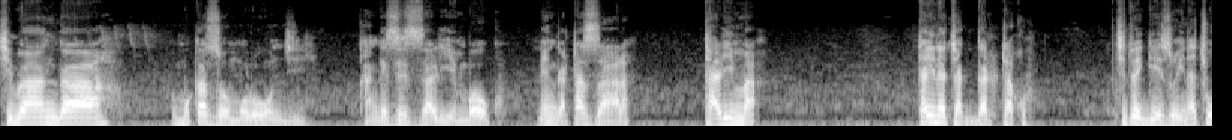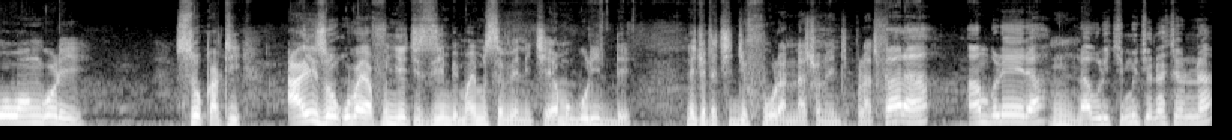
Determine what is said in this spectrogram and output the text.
kibanga omukazi omulungi kangeze ezzali embooko naye nga tazaala talima talina kyaggattako. Kitegeeza olina kiwowongole so kati ayinza okuba yafunye ekizimbe mwai museveni kyeyamugulidde nekyo tekigifuula national Unity platform ambuleera Mm. na buli kimu kyonna kyonna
